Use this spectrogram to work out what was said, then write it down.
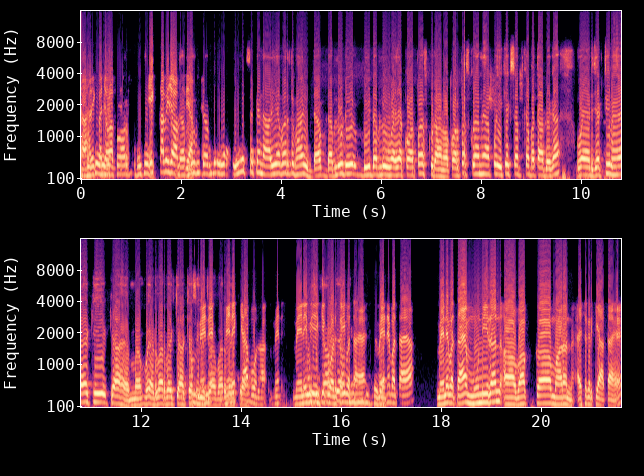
हर एक का जवाब एक का भी जवाब एक सेकंड आर्यवर्त भाई डब्ल्यू बी डब्ल्यू हुआ या कॉर्पस कुरान हुआ कॉर्पस कुरान में आपको एक एक शब्द का बता देगा वो एडजेक्टिव है कि क्या है? एडवर्ब है क्या कैसे तो मैंने, मैंने क्या बोला? मैंने मैंने भी एक एक वर्ड का ही बताया मैंने बताया मैंने बताया मुनिरन वक मारन ऐसा करके आता है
